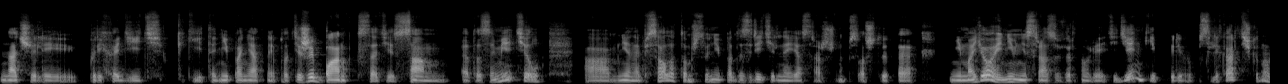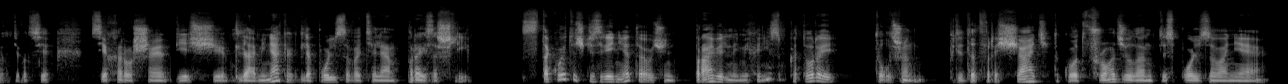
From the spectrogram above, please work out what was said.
начали приходить какие-то непонятные платежи. Банк, кстати, сам это заметил, а мне написал о том, что они подозрительные. Я сразу же написал, что это не мое, и они мне сразу вернули эти деньги, перевыпустили карточку. Ну, вот эти вот все, все хорошие вещи для меня, как для пользователя, произошли. С такой точки зрения это очень правильный механизм, который должен предотвращать такое вот fraudulent использование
